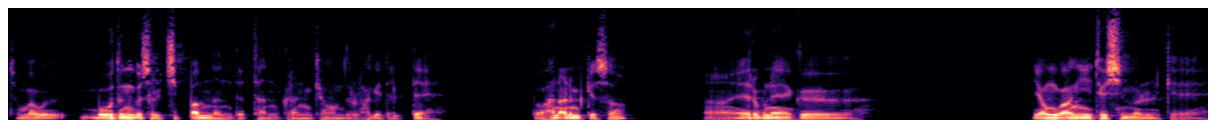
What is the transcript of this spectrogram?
정말 모든 것을 짓밟는 듯한 그런 경험들을 하게 될 때 또 하나님께서 아, 여러분의 그 영광이 되심을 이렇게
